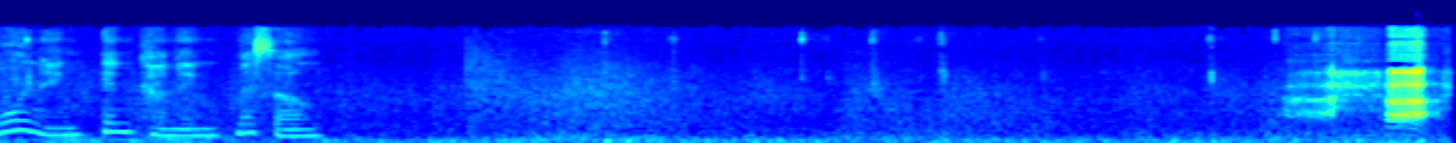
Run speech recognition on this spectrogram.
Warning incoming missile. Aha!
